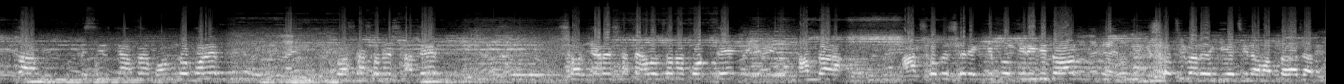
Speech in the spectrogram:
উত্তর মিছিলকে আমরা বন্ধ করে প্রশাসনের সাথে সরকারের সাথে আলোচনা করতে আমরা আট সদস্যের একটি প্রতিনিধি দল সচিবালয়ে গিয়েছিলাম আপনারা জানেন।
